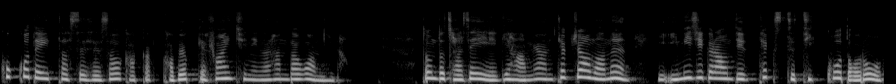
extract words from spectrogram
코코 데이터셋에서 각각 가볍게 파인 튜닝을 한다고 합니다. 좀 더 자세히 얘기하면 캡셔너는 이 이미지 그라운디드 텍스트 디코더로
